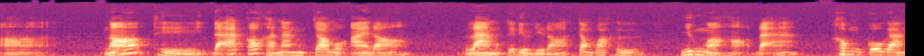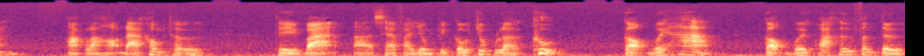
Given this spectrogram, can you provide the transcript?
uh, nó thì đã có khả năng cho một ai đó làm một cái điều gì đó trong quá khứ nhưng mà họ đã không cố gắng hoặc là họ đã không thử thì bạn uh, sẽ phải dùng cái cấu trúc là could cộng với have cộng với quá khứ phân từ.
